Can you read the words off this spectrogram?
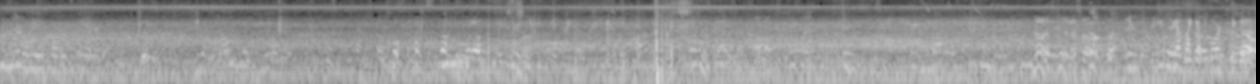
he literally is probably scared. No, that's good. That's what You usually have like a fourth to go.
